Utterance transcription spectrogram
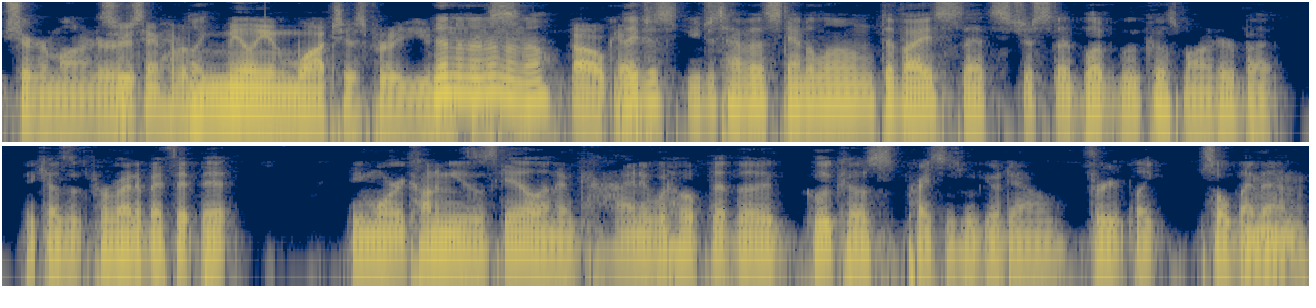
sugar monitor. So you're saying have a like- million watches for a you? no, no, no, no, no, no. Oh, okay. They just you just have a standalone device that's just a blood glucose monitor, but because it's provided by Fitbit, be more economies of scale, and I kind of would hope that the glucose prices would go down for like sold by Mm. them,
